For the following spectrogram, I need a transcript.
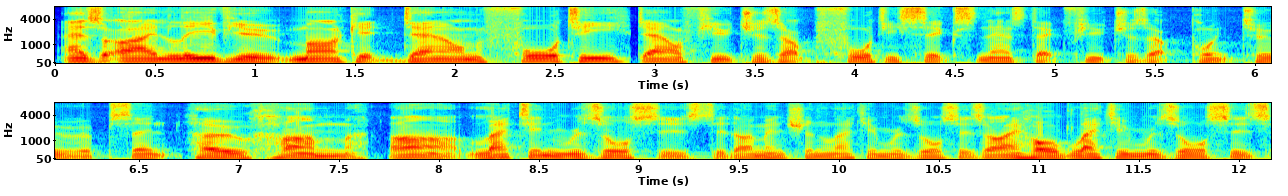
As I leave you, market down 40, Dow futures up 46, Nasdaq futures up 0.2%. Ho hum. Ah, Latin Resources. Did I mention Latin Resources? I hold Latin Resources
